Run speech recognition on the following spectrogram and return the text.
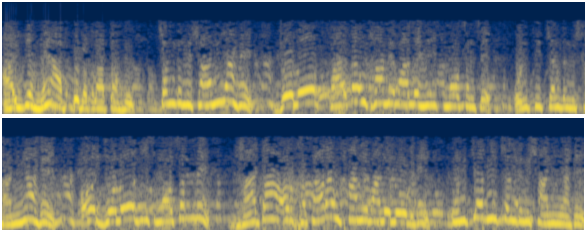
آئیے میں آپ کو بتلاتا ہوں۔ چند نشانیاں ہیں۔ جو لوگ فائدہ اٹھانے والے ہیں اس موسم سے، ان کی چند نشانیاں ہیں۔ اور جو لوگ اس موسم میں گھاٹا اور خسارا اٹھانے والے لوگ ہیں، ان کے بھی چند نشانیاں ہیں۔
